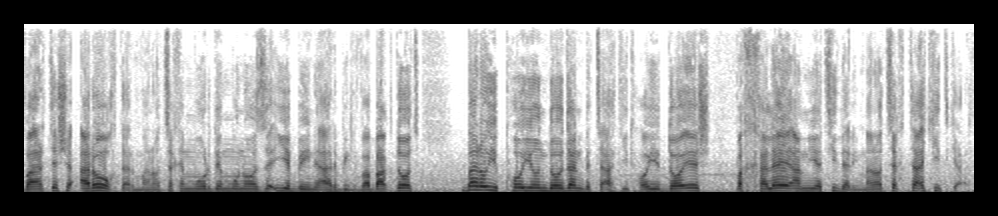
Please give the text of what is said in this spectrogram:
و ارتش عراق در مناطق مورد منازعی بین اربیل و بغداد برای پایان دادن به تهدیدهای داعش و خلای امنیتی در این مناطق تأکید کرد.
